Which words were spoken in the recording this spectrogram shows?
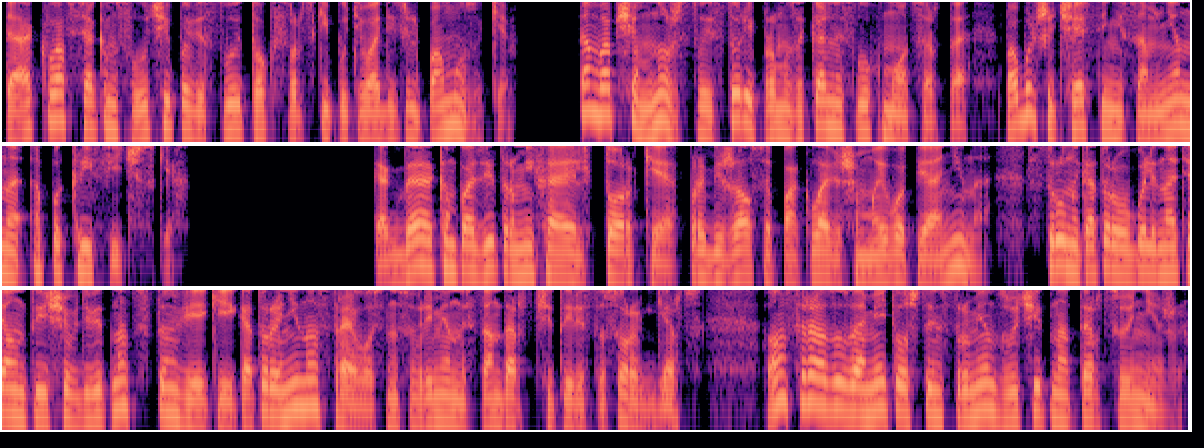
Так, во всяком случае, повествует Оксфордский путеводитель по музыке. Там вообще множество историй про музыкальный слух Моцарта, по большей части, несомненно, апокрифических. Когда композитор Михаэль Торке пробежался по клавишам моего пианино, струны которого были натянуты еще в XIX веке и которое не настраивалось на современный стандарт 440 Гц, он сразу заметил, что инструмент звучит на терцию ниже.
